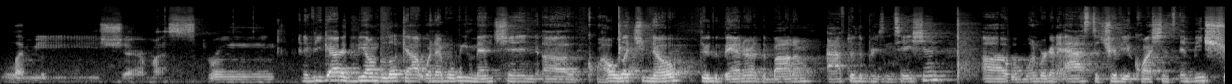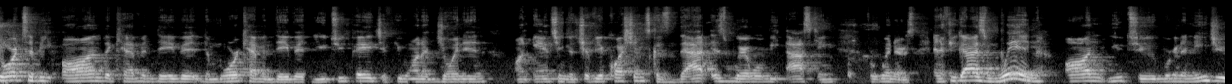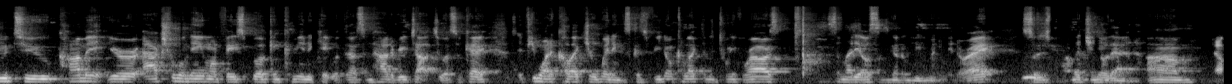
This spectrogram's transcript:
Let me share my screen. And if you guys be on the lookout whenever we mention, uh, I'll let you know through the banner at the bottom after the presentation uh, when we're going to ask the trivia questions. And be sure to be on the Kevin David, the More Kevin David YouTube page if you want to join in on answering the trivia questions because that is where we'll be asking for winners. And if you guys win on YouTube, we're going to need you to comment your actual name on Facebook and communicate with us and how to reach out to us. Okay. So if you want to collect your winnings, because if you don't collect them in 24 hours, somebody else is going to be winning it. All right. So just want to let you know that. Um, yeah.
